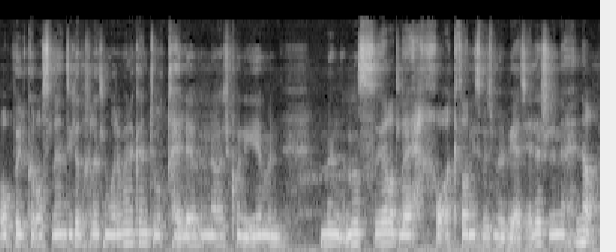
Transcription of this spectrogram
اوبيل كروسلاند إلا دخلت المغرب أنا كنتوقع عليها بأنها تكون هي من من من السيارات اللي يحققوا أكثر نسبة مبيعات. علاش؟ لأن حنا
